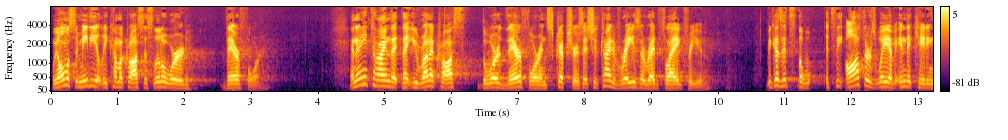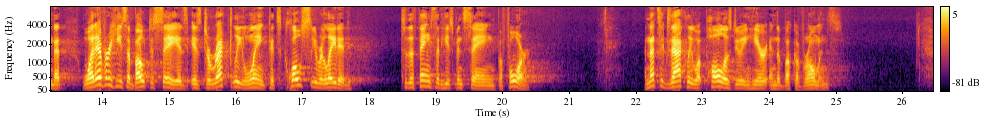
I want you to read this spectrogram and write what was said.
we almost immediately come across this little word, therefore. And anytime that, that you run across the word therefore in scriptures, it should kind of raise a red flag for you. Because it's the, it's the author's way of indicating that whatever he's about to say is, is directly linked, it's closely related to the things that he's been saying before. And that's exactly what Paul is doing here in the book of Romans.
